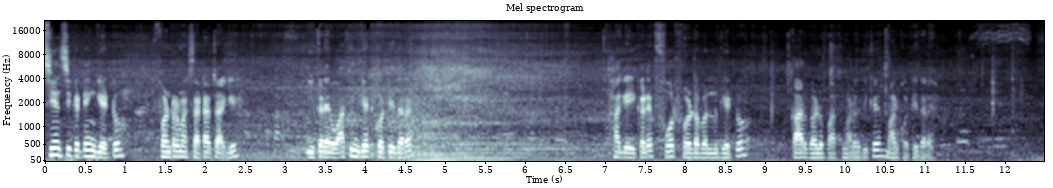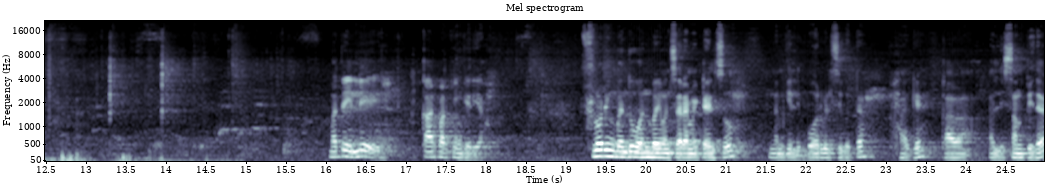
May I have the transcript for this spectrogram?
C N C cutting gate ಫಂಡ್ರೋಮ್ಯಾಕ್ಸ್ ಅಟ್ಯಾಚ್ ಆಗಿ ಈ ಕಡೆ ವಾಕಿಂಗ್ ಗೇಟ್ ಕೊಟ್ಟಿದ್ದಾರೆ. ಹಾಗೆ ಈ ಕಡೆ ಫೋರ್ ಫೋಲ್ಡಬಲ್ ಗೇಟು ಕಾರ್ಗಳು ಪಾರ್ಕ್ ಮಾಡೋದಕ್ಕೆ ಮಾಡಿಕೊಟ್ಟಿದ್ದಾರೆ. ಮತ್ತು ಇಲ್ಲಿ ಕಾರ್ ಪಾರ್ಕಿಂಗ್ ಏರಿಯಾ ಫ್ಲೋರಿಂಗ್ ಬಂದು one by one ceramic tiles ನಮಗೆ ಇಲ್ಲಿ ಬೋರ್ವೆಲ್ ಸಿಗುತ್ತೆ. ಹಾಗೆ ಕಾ, ಅಲ್ಲಿ ಸಂಪಿದೆ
